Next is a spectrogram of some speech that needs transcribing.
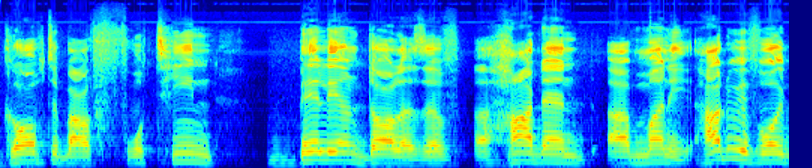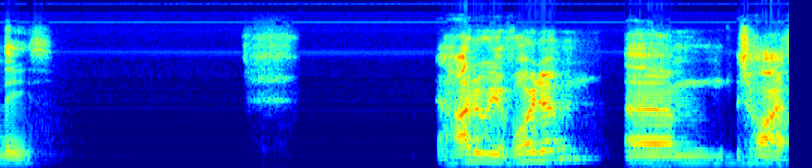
gulped about 14 billion dollars of uh, hard-earned uh, money. How do we avoid these? How do we avoid them? Um, it's hard.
